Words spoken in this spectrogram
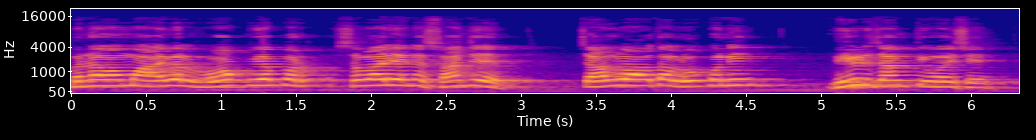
બનાવવામાં આવેલ વોકવે પર સવારે અને સાંજે ચાલવા આવતા લોકોની ભીડ જામતી હોય છે.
